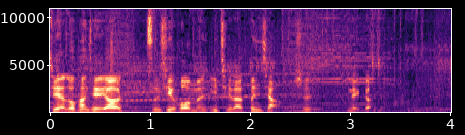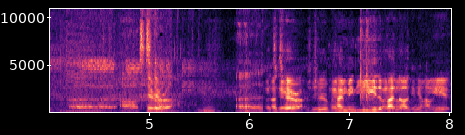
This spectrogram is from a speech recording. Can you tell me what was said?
今天罗康杰要仔细和我们一起来分享是哪个？呃，Altera，嗯，呃，Altera 是排名第一的半导体行业。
